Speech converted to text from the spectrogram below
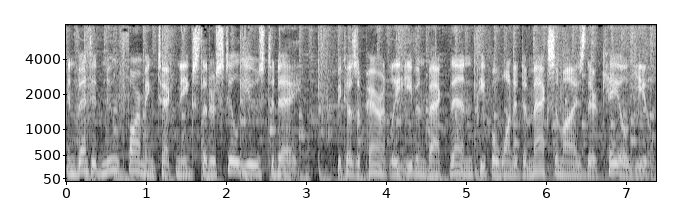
Invented new farming techniques that are still used today, because apparently even back then people wanted to maximize their kale yield.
